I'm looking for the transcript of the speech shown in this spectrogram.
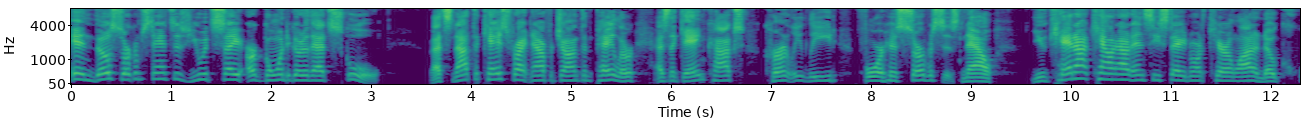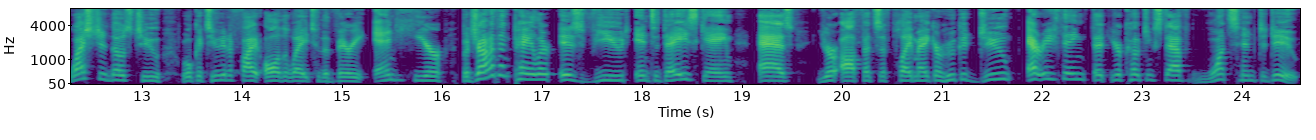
in those circumstances, you would say, are going to go to that school. That's not the case right now for Jonathan Paylor, as the Gamecocks currently lead for his services. Now, you cannot count out NC State, North Carolina. No question those two will continue to fight all the way to the very end here. But Jonathan Paylor is viewed in today's game as your offensive playmaker who could do everything that your coaching staff wants him to do.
